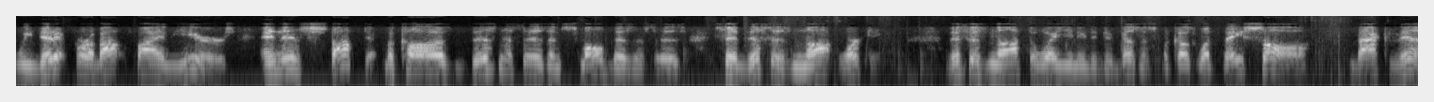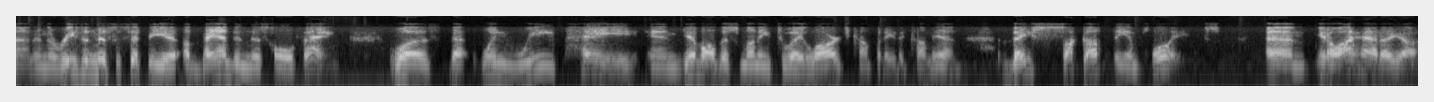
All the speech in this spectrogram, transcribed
We did it for about five years and then stopped it because businesses and small businesses said this is not working. This is not the way you need to do business because what they saw back then, and the reason Mississippi abandoned this whole thing was that when we pay and give all this money to a large company to come in, they suck up the employees. And you know, I had a uh,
